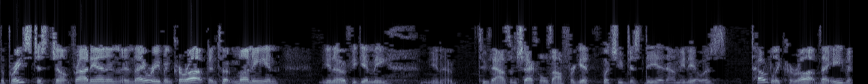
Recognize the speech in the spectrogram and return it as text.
The priests just jumped right in and, and they were even corrupt and took money and, you know, if you give me, you know, 2,000 shekels, I'll forget what you just did. I mean, it was totally corrupt. They even,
